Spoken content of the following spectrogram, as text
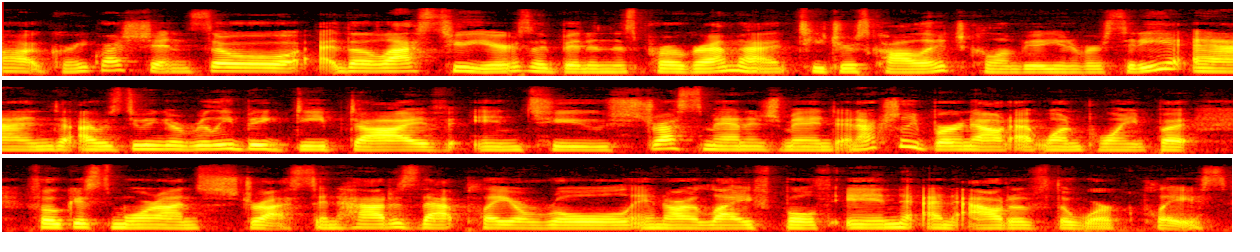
Uh, great question. So the last two years I've been in this program at Teachers College, Columbia University, and I was doing a really big deep dive into stress management and actually burnout at one point, but focused more on stress and how does that play a role in our life, both in and out of the workplace.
